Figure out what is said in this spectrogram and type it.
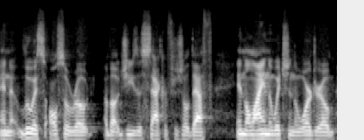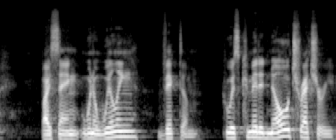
And Lewis also wrote about Jesus' sacrificial death in The Lion, the Witch, and the Wardrobe by saying, When a willing victim who has committed no treachery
